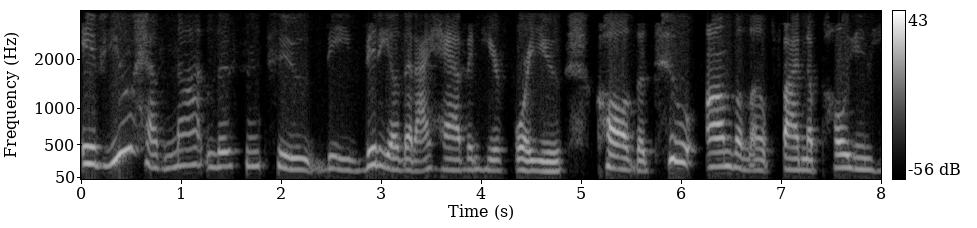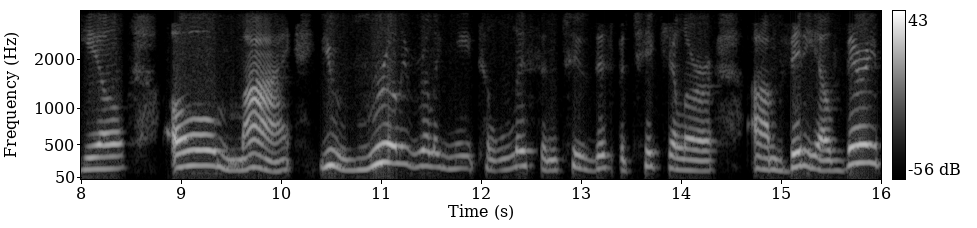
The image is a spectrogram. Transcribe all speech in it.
if you have not listened to the video that I have in here for you called The Two Envelopes by Napoleon Hill, oh my, you really, really need to listen to this particular um, video. Very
